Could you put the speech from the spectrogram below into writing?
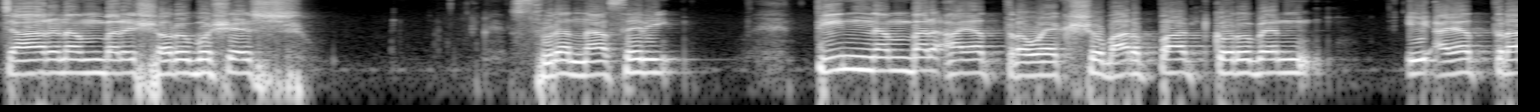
চার নম্বরে সর্বশেষ, সুরা নাসেরই তিন নাম্বার আয়াত্রাও একশো বার পাঠ করবেন। এই আয়াত্রা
